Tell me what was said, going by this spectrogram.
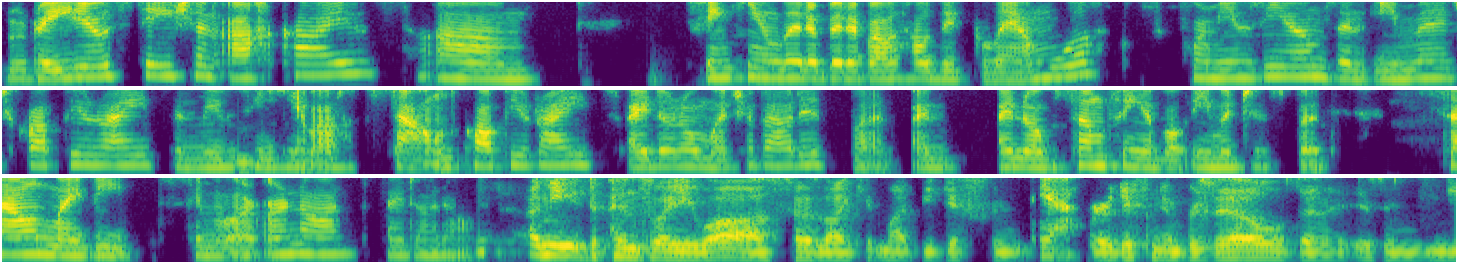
radio station archives, um, thinking a little bit about how the GLAM works for museums and image copyrights and maybe Mm. thinking about sound copyrights. I don't know much about it, but I, I know something about images, but sound might be similar or not. I don't know. I mean, it depends where you are. So like it might be different, Yeah. very different in Brazil than it is in the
